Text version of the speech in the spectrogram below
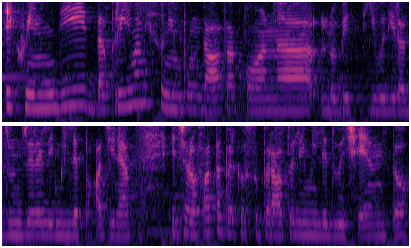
e quindi da prima mi sono impuntata con l'obiettivo di raggiungere le mille pagine e ce l'ho fatta perché ho superato le 1200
